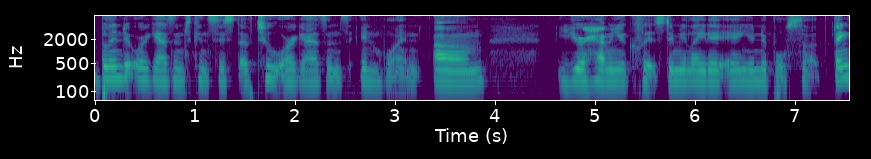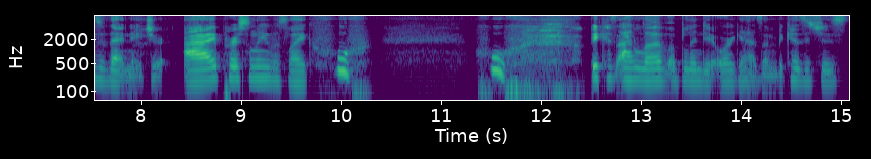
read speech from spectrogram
blended orgasms consist of two orgasms in one. Um, you're having your clit stimulated and your nipples sucked, things of that nature. I personally was like, whew, whew, because I love a blended orgasm because it's just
